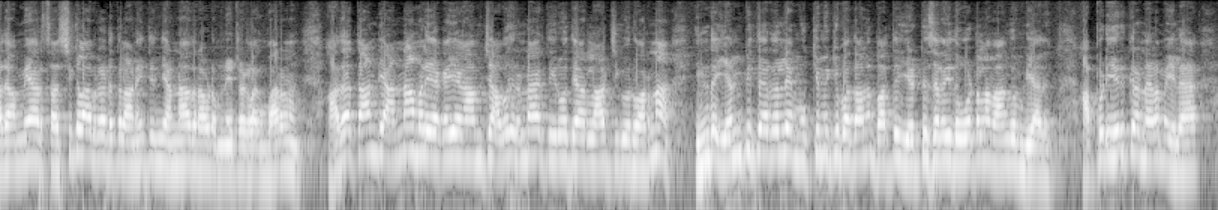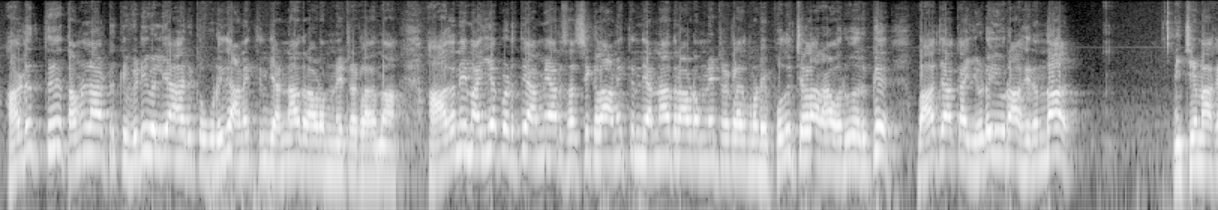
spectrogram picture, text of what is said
அது அம்மையார் சசிகலா அவர்களிடத்தில் அனைத்து இந்திய அண்ணா திராவிட முன்னேற்ற கழகம் வரணும். அதை தாண்டி அண்ணாமலையை கையை காமிச்சு அவர் ரெண்டாயிரத்தி இருபத்தி ஆறில் ஆட்சிக்கு வருவார்னா இந்த எம்பி தேர்தலே முக்கி முக்கி பார்த்தாலும் பத்து எட்டு சதவீத ஓட்டெல்லாம் வாங்க முடியாது. அப்படி இருக்கிற நிலைமையில் அடுத்து தமிழ்நாட்டுக்கு விடிவெளியாக இருக்கக்கூடியது அனைத்து இந்திய அண்ணா திராவிட முன்னேற்ற கழகம் தான். அதனை மையப்படுத்தி அம்மையார் சசிகலா அனைத்து இந்திய அண்ணா திராவிட முன்னேற்ற கழகத்தினுடைய பொதுச் செயலாளராக வருவதற்கு பாஜக இடையூறாக இருந்தால் நிச்சயமாக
